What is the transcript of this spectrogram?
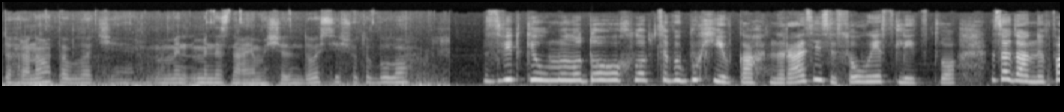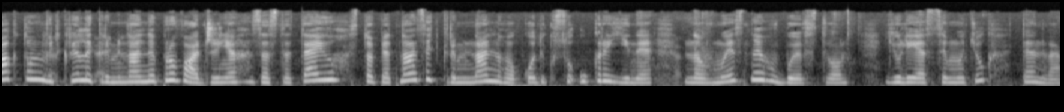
То граната була, чи ми, ми не знаємо ще досі, що то було. Звідки у молодого хлопця вибухівка, наразі з'ясовує слідство. За даним фактом відкрили кримінальне провадження за статтею 115 Кримінального кодексу України «Навмисне вбивство». Юлія Симотюк, ТНВ.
